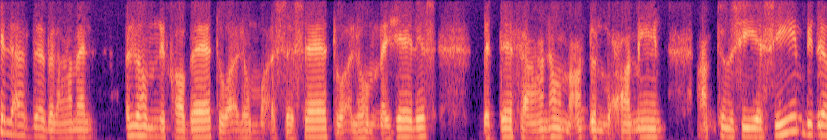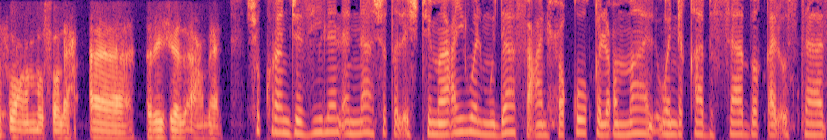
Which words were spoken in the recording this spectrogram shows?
كل أرباب العمل لهم نقابات ولهم مؤسسات ولهم مجالس بتدافع عنهم عندهم محامين عندهم سياسيين بدافعوا عن مصالح آه رجال الأعمال. شكرا جزيلا الناشط الاجتماعي والمدافع عن حقوق العمال والنقاب السابق الأستاذ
